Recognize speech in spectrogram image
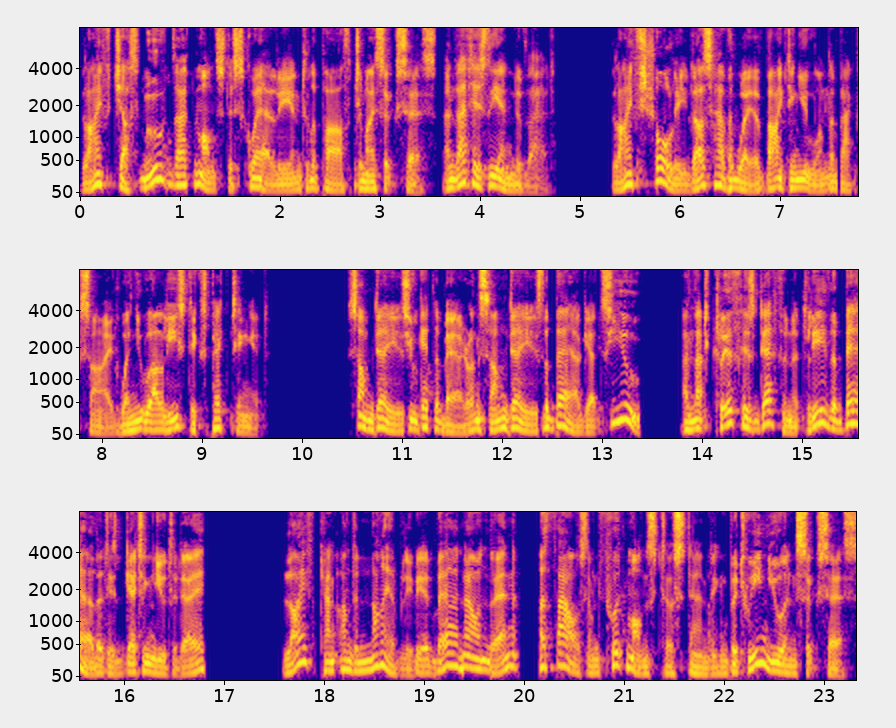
Life just moved that monster squarely into the path to my success, and that is the end of that. Life surely does have a way of biting you on the backside when you are least expecting it. Some days you get the bear, and some days the bear gets you. And that cliff is definitely the bear that is getting you today. Life can undeniably be a bear now and then, a thousand foot monster standing between you and success,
